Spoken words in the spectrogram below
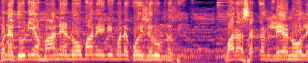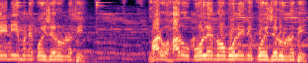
મને દુનિયા માને, ન માને એની મને કોઈ જરૂર નથી. મારા સકન લે, ન લે એની મને કોઈ જરૂર નથી. મારું સારું બોલે, ન બોલે એની કોઈ જરૂર નથી.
